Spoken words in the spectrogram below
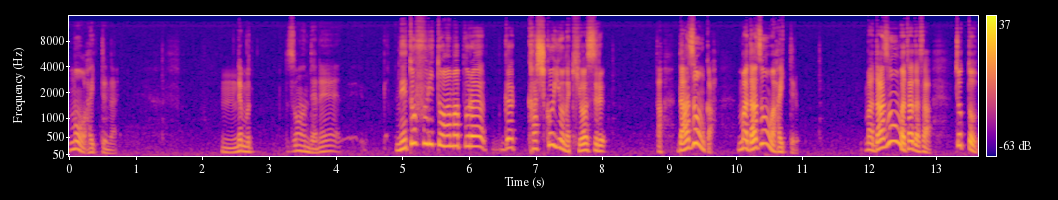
も入ってない。うんでもそうなんだよね。ネトフリとアマプラが賢いような気はする。あダゾーンか。まあダゾーンは入ってる。まあダゾーンはたださちょっと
